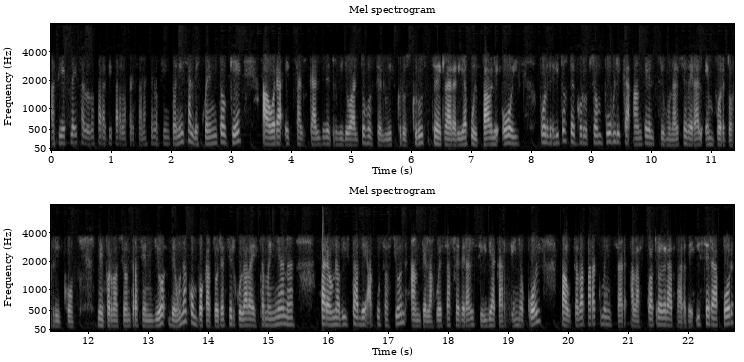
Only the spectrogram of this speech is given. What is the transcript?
Así es, Play, saludos para ti, para las personas que nos sintonizan. Les cuento que ahora exalcalde de Trujillo Alto, José Luis Cruz Cruz, se declararía culpable hoy por delitos de corrupción pública ante el Tribunal Federal en Puerto Rico. La información trascendió de una convocatoria circulada esta mañana para una vista de acusación ante la jueza federal Silvia Carreño Col, pautada para comenzar a las 4 de la tarde y será por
